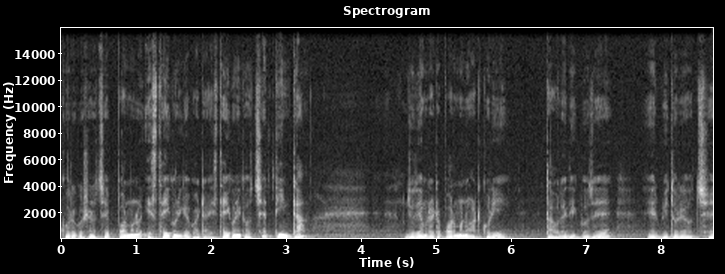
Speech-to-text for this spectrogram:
করে কোশ্চেন হচ্ছে পরমাণুর স্থায়ী কণিকা কয়টা? স্থায়ী কণিকা হচ্ছে তিনটা। যদি আমরা একটা পরমাণু আট করি, তাহলে দেখব যে এর ভিতরে হচ্ছে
